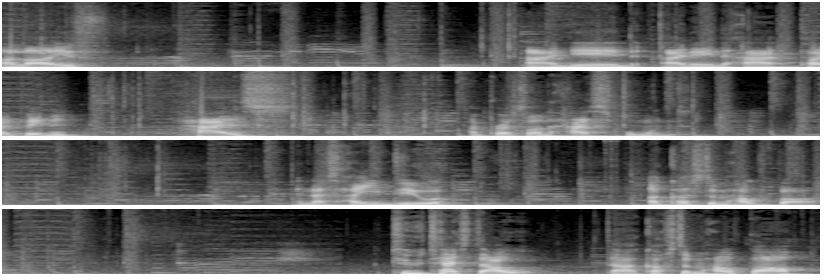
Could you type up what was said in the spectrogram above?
alive and then and then type in has and press on has spawned. And that's how you do a custom health bar. To test out the custom health bar,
